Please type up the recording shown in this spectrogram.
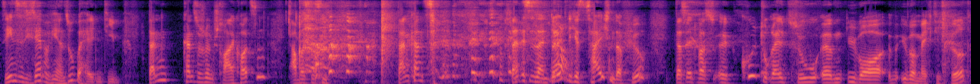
sehen sie sich selber wie ein Superheldenteam, dann kannst du schon im Strahl kotzen, aber es ist ein, dann kannst dann ist es ein deutliches Zeichen dafür, dass etwas äh, kulturell zu ähm, über, übermächtig wird.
